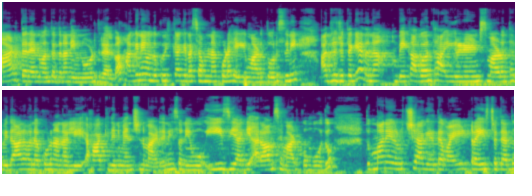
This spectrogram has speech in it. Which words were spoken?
ಮಾಡ್ತಾರೆ ಅನ್ನುವಂಥದ್ದನ್ನು ನೀವು ನೋಡಿದ್ರೆ ಅಲ್ವಾ? ಹಾಗೆಯೇ ಒಂದು ಕ್ವಿಕ್ ಆಗಿ ರಸಮ್ನ ಕೂಡ ಹೇಗೆ ಮಾಡಿ ತೋರಿಸ್ತೀನಿ. ಅದ್ರ ಜೊತೆಗೆ ಅದನ್ನು ಬೇಕಾಗುವಂತಹ ಇಂಗ್ರೀಡಿಯೆಂಟ್ಸ್ ಮಾಡುವಂಥ ವಿಧಾನವನ್ನು ಕೂಡ ನಾನು ಅಲ್ಲಿ ಹಾಕಿದ್ದೀನಿ ಮೆನ್ಷನ್ ಮಾಡಿದ್ದೀನಿ. ಸೊ ನೀವು ಈಸಿಯಾಗಿ ಆರಾಮ್ಸೆ ಮಾಡ್ಕೊಬೋದು. ತುಂಬಾ ರುಚಿಯಾಗಿರುತ್ತೆ. ವೈಟ್ ರೈಸ್ ಜೊತೆ ಅಂತ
